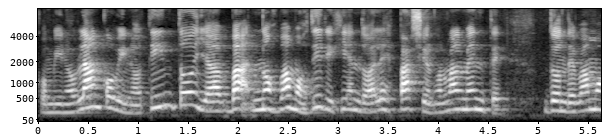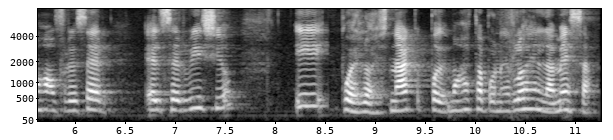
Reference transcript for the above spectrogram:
con vino blanco, vino tinto, ya va, nos vamos dirigiendo al espacio normalmente donde vamos a ofrecer el servicio y pues los snacks podemos hasta ponerlos en la mesa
